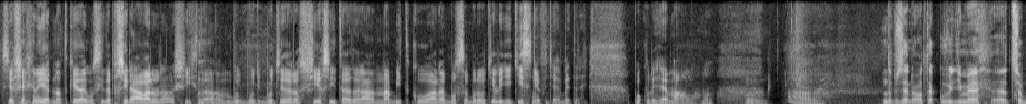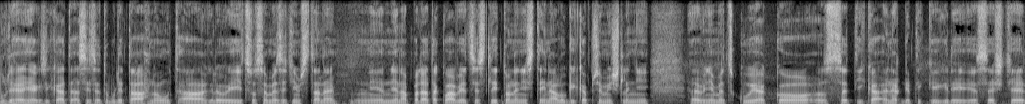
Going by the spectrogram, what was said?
vlastně všechny jednotky, tak musíte přidávat do dalších. To, hmm. buď, buď, buď rozšíříte teda nabídku, anebo se budou ti lidi tísnit v těch bytech, pokud je málo. No. Hmm. A Dobře, no, tak uvidíme, eh, co bude, jak říkáte, asi se to bude táhnout a kdo ví, co se mezi tím stane. Mě napadá taková věc, jestli to není stejná logika přemýšlení eh, v Německu, jako se týká energetiky, kdy se ještě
